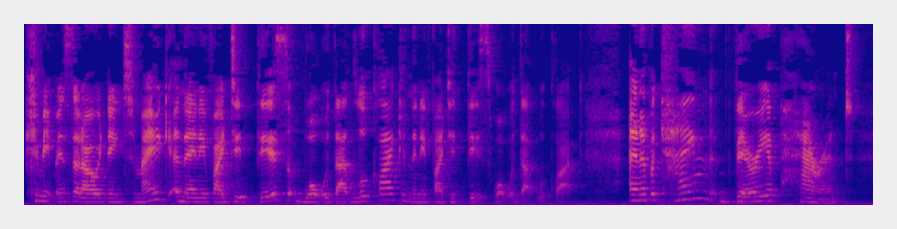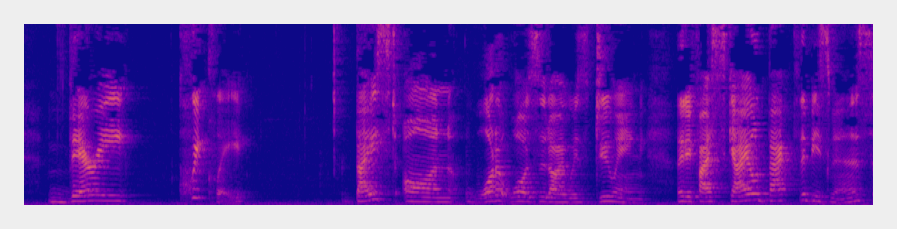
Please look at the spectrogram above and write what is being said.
commitments that i would need to make? And then if i did this what would that look like? And then if i did this what would that look like? And it became very apparent very quickly based on what it was that I was doing, that if I scaled back the business,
